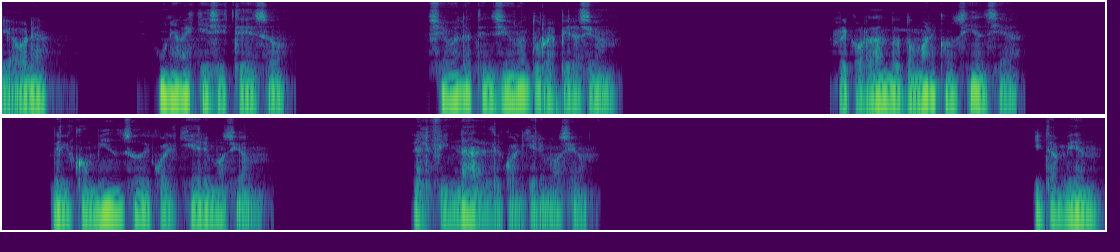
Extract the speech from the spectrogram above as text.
Y ahora, una vez que hiciste eso, lleva la atención a tu respiración, recordando tomar conciencia del comienzo de cualquier emoción, del final de cualquier emoción. Y también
